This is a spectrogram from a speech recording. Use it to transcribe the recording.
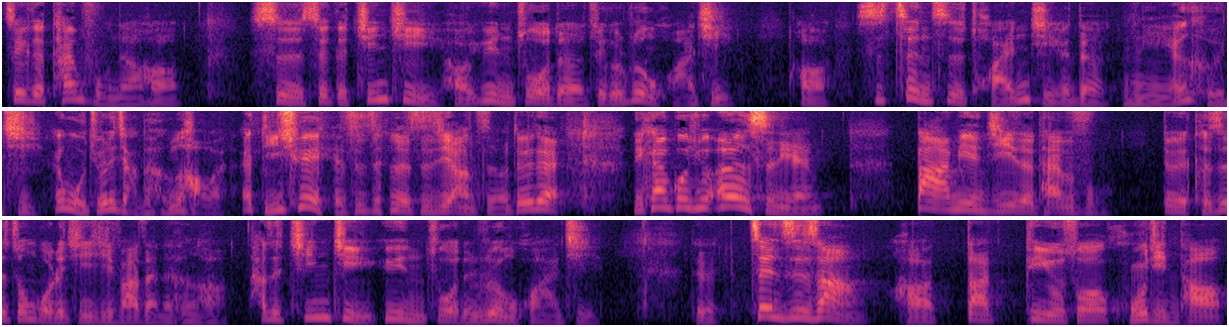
这个贪腐呢，哈。是这个经济哈运作的这个润滑剂，哦，是政治团结的粘合剂。哎，我觉得讲的很好，哎，哎，的确也是真的是这样子，对不对？你看过去二十年大面积的贪腐，对不对？可是中国的经济发展的很好，它是经济运作的润滑剂，对不对？政治上好大，譬如说胡锦涛，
